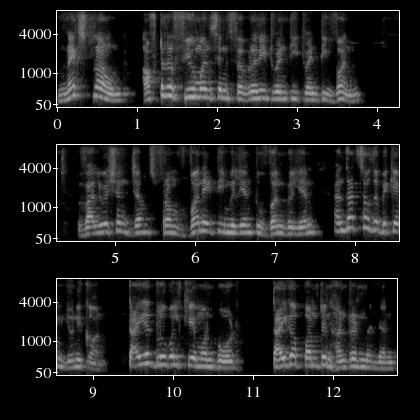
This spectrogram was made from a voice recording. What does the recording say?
Next round, after a few months in February 2021, valuation jumps from 180 million to 1 billion. And that's how they became unicorn. Tiger Global came on board. Tiger pumped in 100 million.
